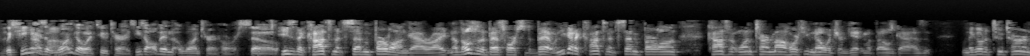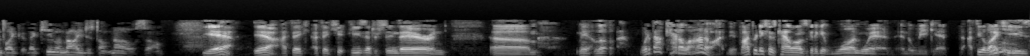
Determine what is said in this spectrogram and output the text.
The- which he they're hasn't fine. won going two turns. He's all been a one turn horse. So He's the consummate seven furlong guy, right? Now those are the best horses to bet. When you got a consummate seven furlong, consummate one turn mile horse, you know what you're getting with those guys. When they go to two turns like that Keeneland mile, you just don't know. So yeah, yeah, I think I think he, he's interesting there. And um, man, look, what about Catalano? I, my prediction is Catalano's going to get one win in the weekend. I feel like Ooh. he's.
